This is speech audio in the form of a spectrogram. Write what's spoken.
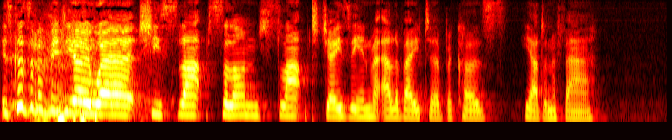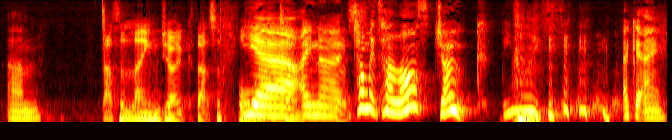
It's because of a video where she slapped, Solange slapped Jay Z in the elevator because he had an affair. Um, That's a lame joke. That's a four. yeah, 10. I know. That's- Tom, it's her last joke. Be nice. okay.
